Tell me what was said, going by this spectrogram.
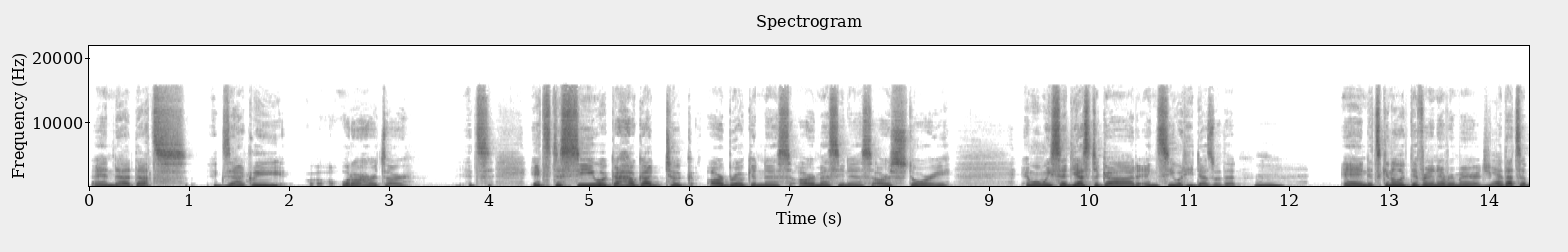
And uh, that's exactly what our hearts are. It's it's to see what God, how God took our brokenness, our messiness, our story, and when we said yes to God, and see what He does with it. Mm-hmm. And it's going to look different in every marriage, yep. but that's a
